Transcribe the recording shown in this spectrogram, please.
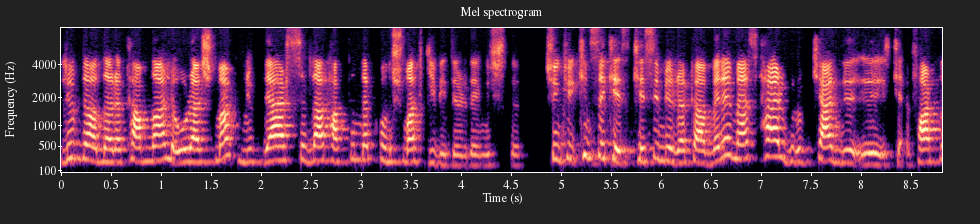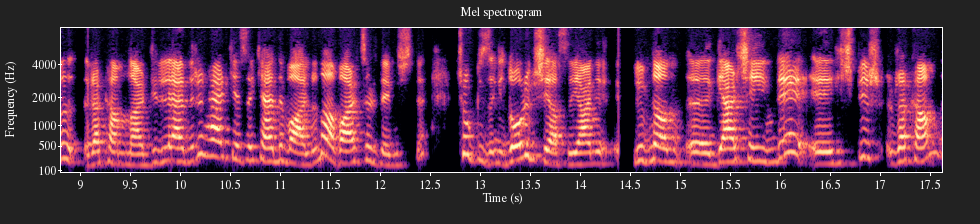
Lübnan'da rakamlarla uğraşmak nükleer sırlar hakkında konuşmak gibidir demişti. Çünkü kimse kes, kesin bir rakam veremez. Her grup kendi e, farklı rakamlar dillendirir. Herkes de kendi varlığını abartır demişti. Çok güzel, doğru bir şey aslında. Yani Lübnan e, gerçeğinde e, hiçbir rakam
